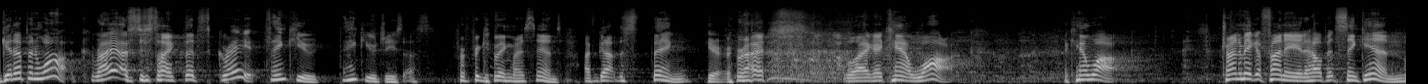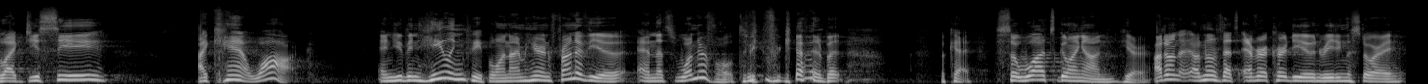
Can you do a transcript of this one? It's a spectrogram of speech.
Get up and walk, right? I was just like, that's great. Thank you. Thank you, Jesus, for forgiving my sins. I've got this thing here, right? like, I can't walk. I can't walk. I'm trying to make it funny to help it sink in. Like, do you see? I can't walk and you've been healing people, and I'm here in front of you, and that's wonderful to be forgiven. But okay, so what's going on here? I don't, I don't know if that's ever occurred to you in reading the story.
